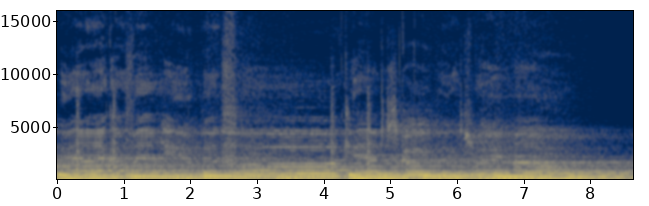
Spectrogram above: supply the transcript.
Can't describe this right now.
